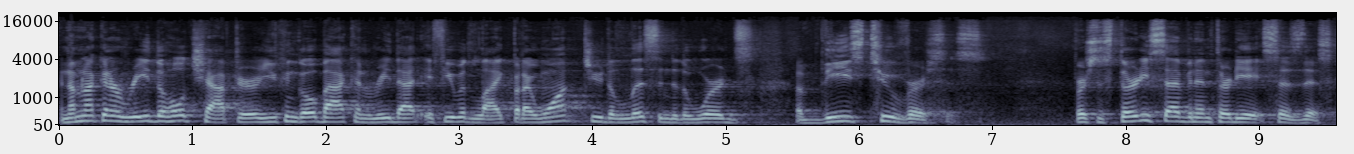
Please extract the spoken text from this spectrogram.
And I'm not going to read the whole chapter. You can go back and read that if you would like, but I want you to listen to the words of these two verses. Verses 37 and 38 says this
